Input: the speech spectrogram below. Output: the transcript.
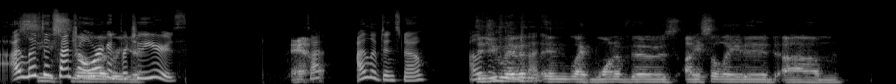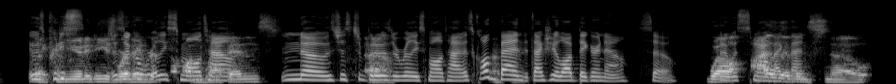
I lived in Central Oregon for two years. damn. So I, I lived in snow. Did you live in, in like one of those isolated um It was like, pretty. communities it was where like a really small town. weapons? No, it was just, but it was Oh. a really small town. It's called Okay. Bend. It's actually a lot bigger now. So Well, I live then. in snow,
